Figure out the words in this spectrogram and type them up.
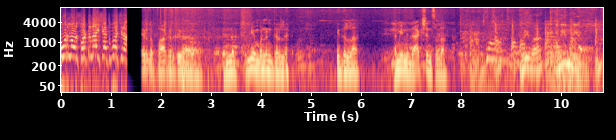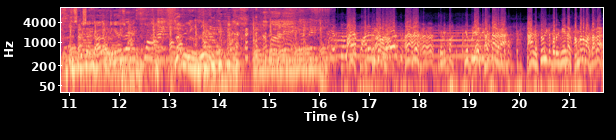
ஊர்ல ஒரு சொட்ட நாய் செத்து போச்சுடா. நேரில் பார்க்கறதுக்கு நான் என்ன புண்ணியம் பண்ணேன்னு தெரில இதெல்லாம் ஐ மீன் இந்த ஆக்ஷன்ஸ் எல்லாம். முடியுமா நாங்க தூக்கிட்டு போறதுக்கு நீ நான் சம்பளமா தர்றேன்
